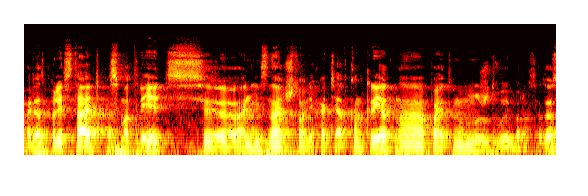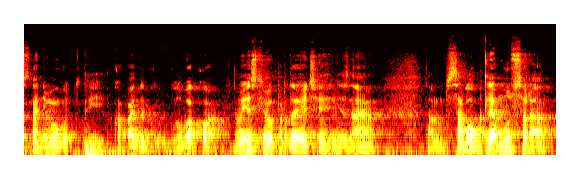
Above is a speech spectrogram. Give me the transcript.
хотят полистать, посмотреть, э, они не знают, что они хотят конкретно, поэтому им нужен выбор. Соответственно, они могут копать глубоко. Но если вы продаете, не знаю, там, совок для мусора,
